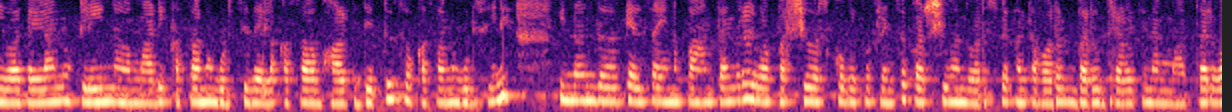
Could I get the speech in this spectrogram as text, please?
ಇವಾಗೆಲ್ಲನೂ ಕ್ಲೀನ್ ಮಾಡಿ ಕಸಾನು ಗುಡಿಸಿದೆ. ಎಲ್ಲ ಕಸ ಭಾಳ ಬಿದ್ದಿತ್ತು ಸೊ ಕಸನೂ ಗುಡಿಸೀನಿ. ಇನ್ನೊಂದು ಕೆಲಸ ಏನಪ್ಪ ಅಂತಂದ್ರೆ, ಇವಾಗ ಪರ್ಶಿ ಒರೆಸ್ಕೋಬೇಕು ಫ್ರೆಂಡ್ಸ್ ಪರ್ಶಿ ಒಂದು ಒರೆಸ್ಬೇಕಂತ ಹೊರಗೆ ಬರೋದ್ರೊಳಗೆ ನಮ್ಮ ಅಥರ್ವ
